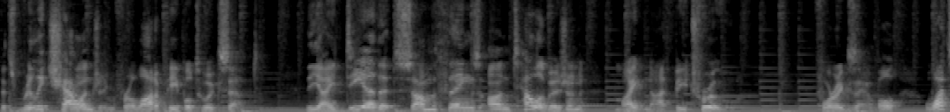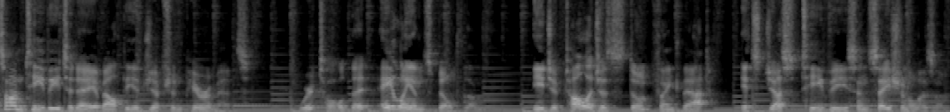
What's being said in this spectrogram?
that's really challenging for a lot of people to accept. The idea that some things on television might not be true. For example, what's on TV today about the Egyptian pyramids? We're told that aliens built them. Egyptologists don't think that. It's just TV sensationalism.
